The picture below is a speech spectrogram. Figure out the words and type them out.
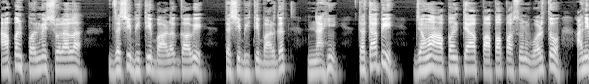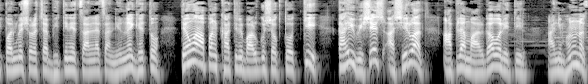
आपण परमेश्वराला जशी भीती बाळगावी तशी भीती बाळगत नाही. तथापि जेव्हा आपण त्या पापापासून वळतो आणि परमेश्वराच्या भीतीने चालण्याचा निर्णय घेतो तेव्हा आपण खात्री बाळगू शकतो की काही विशेष आशीर्वाद आपल्या मार्गावर येतील. आणि म्हणूनच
